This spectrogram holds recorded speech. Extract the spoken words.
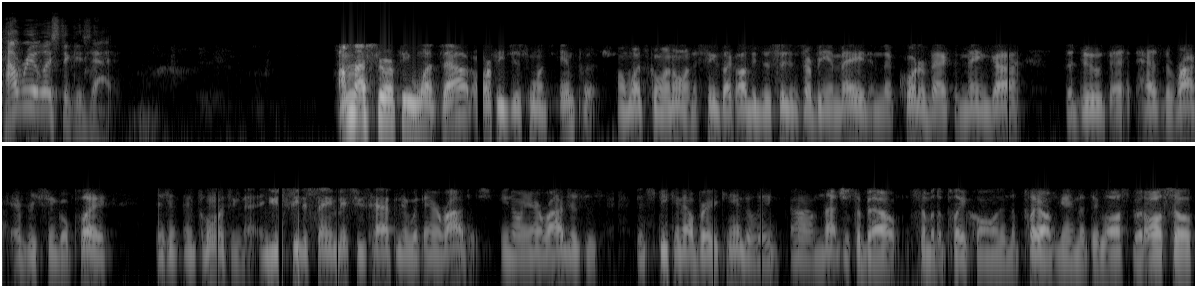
How realistic is that? I'm not sure if he wants out or if he just wants input on what's going on. It seems like all these decisions are being made, and the quarterback, the main guy, the dude that has the rock every single play, isn't influencing that. And you see the same issues happening with Aaron Rodgers. You know, Aaron Rodgers has been speaking out very candidly, um, not just about some of the play calling in the playoff game that they lost, but also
